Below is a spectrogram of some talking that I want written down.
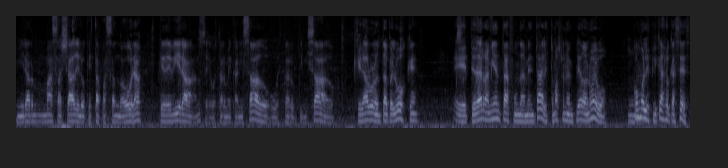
mirar más allá de lo que está pasando ahora, que debiera, no sé, o estar mecanizado o estar optimizado. Que el árbol no tapa el bosque. eh, te da herramientas fundamentales. Tomás un empleado nuevo. Mm. ¿Cómo le explicás lo que haces?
